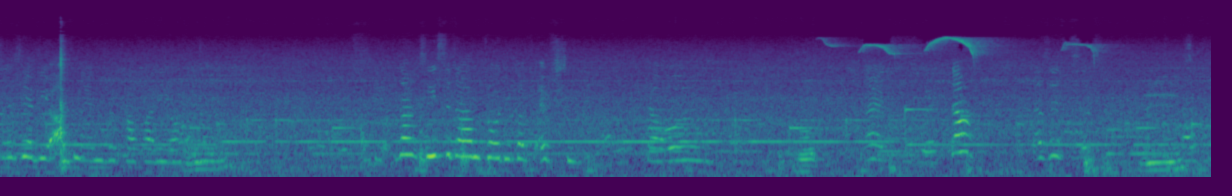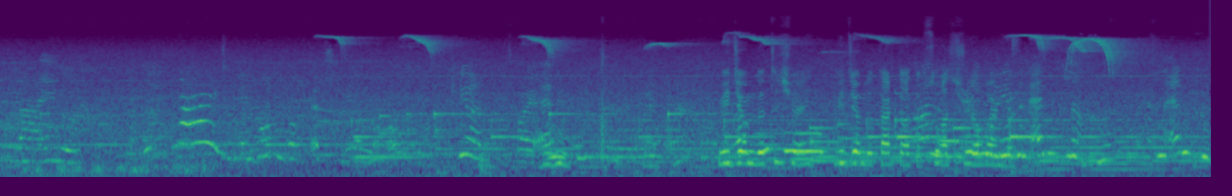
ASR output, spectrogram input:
das ist ja die Affeninsel Papadion. Da siehst du da am Totenkopf FC. Da oben. Nein, da. Das ist es. Mhm. Das kleine. Nein, den Totenkopf FC. Hier, zwei Enten. Videomda şey, videomda su açıyor Guck mal, hier sind Enten. Hier sind Enten.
